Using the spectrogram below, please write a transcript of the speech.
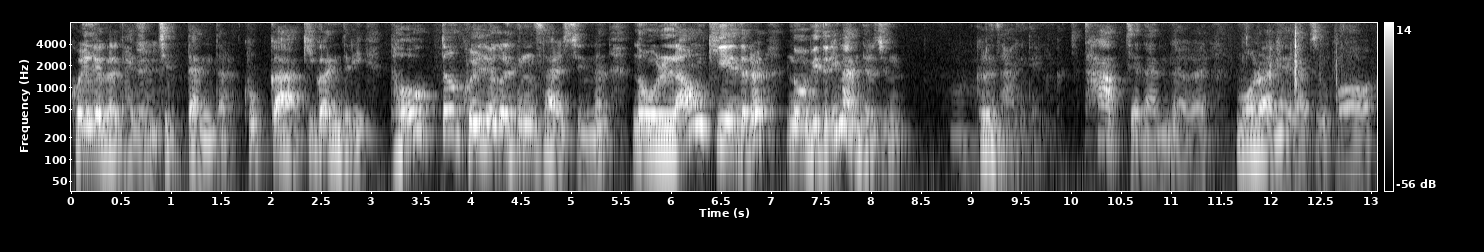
권력을 가진 네. 집단들 국가 기관들이 더욱더 권력을 행사할 수 있는 놀라운 기회들을 노비들이 만들어준 그런 상황이 되는 거죠. 사학 재단들 몰아내가지고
